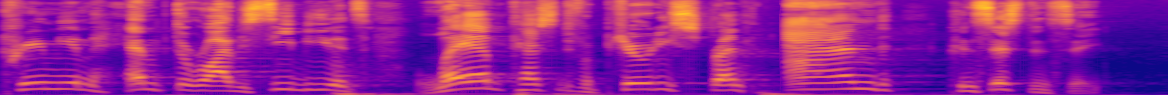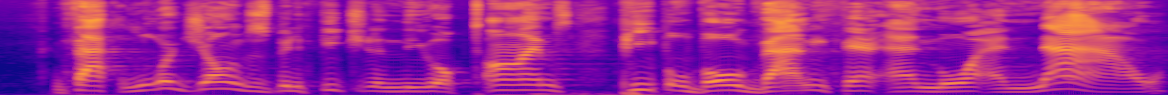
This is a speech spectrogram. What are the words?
premium hemp derived CBD that's lab tested for purity, strength, and consistency. In fact, Lord Jones has been featured in the New York Times, People, Vogue, Vanity Fair, and more. And now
